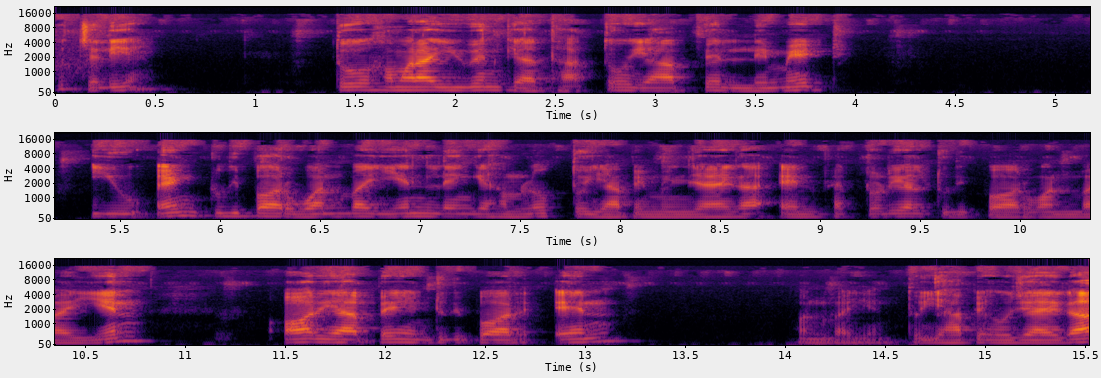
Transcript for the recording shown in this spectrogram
तो चलिए तो हमारा यू एन क्या था? तो यहाँ पे limit U N to the power one by N लेंगे हम लोग तो यहाँ पे मिल जाएगा N factorial to the power one by N और यहाँ पे N to the power N one by N तो यहाँ पे हो जाएगा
